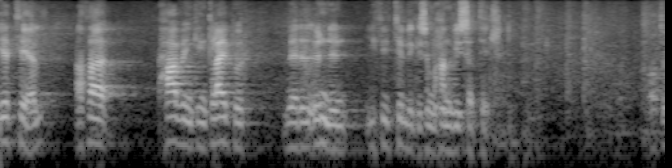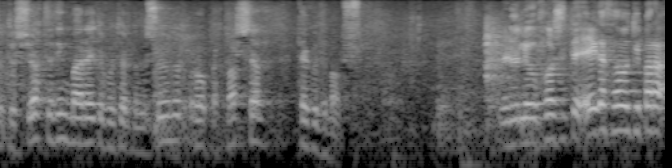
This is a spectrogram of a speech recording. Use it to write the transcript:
ég tel að það hafi enginn glæpur verið unninn í því tilviki sem hann vísar til. Hv. 7. þm. Reykjavíkurkjördæmi suður, Róbert Marshall, tekur til máls. Virðulegur forseti. Eiga þá ekki bara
